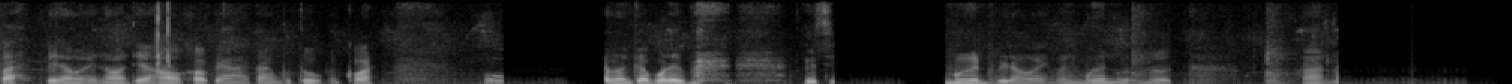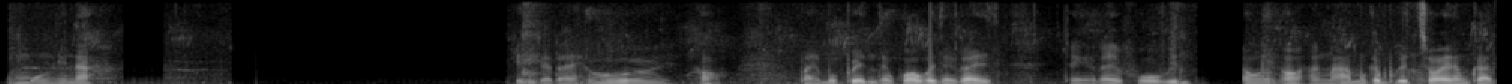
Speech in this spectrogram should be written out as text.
ไปเป็นเอาไว้นเดี๋ยวเราเข้าไปหาทางประตูกันก่อนแต่มันกับบ่ได้คือสิมื่นไปเอาไว้มันมื่นมันหลุดอ่ามองนี่นะ กินก็ได้โอ้ยเนาะไปบ่เป็นจังพ่อเพิ่นอยากได้จังอยากได้โฟวินเอาไว้เนาะทางหน้ามันก็เบิ่นซอยนํกัน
